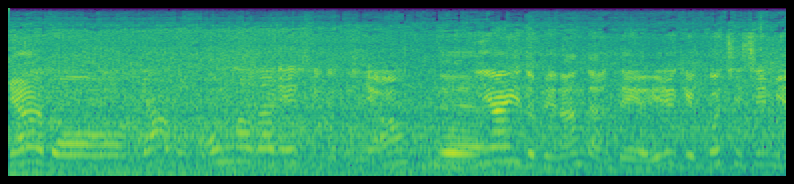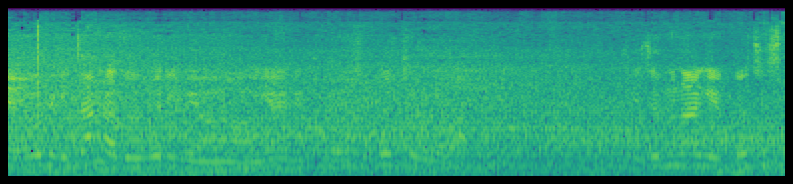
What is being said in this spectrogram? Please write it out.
야도 야도 목마가렛이거든요. 네. 이 아이도 베란다 안 돼요. 이렇게 꽃이 지면 이렇게 잘라줘 버리면 얘가 이렇게 계속 꽃이 올라와. 지저분하게 꽃이 싹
